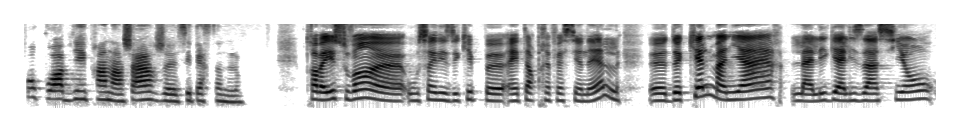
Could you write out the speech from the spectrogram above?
pour pouvoir bien prendre en charge euh, ces personnes-là. Vous travaillez souvent euh, au sein des équipes euh, interprofessionnelles. De quelle manière la légalisation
